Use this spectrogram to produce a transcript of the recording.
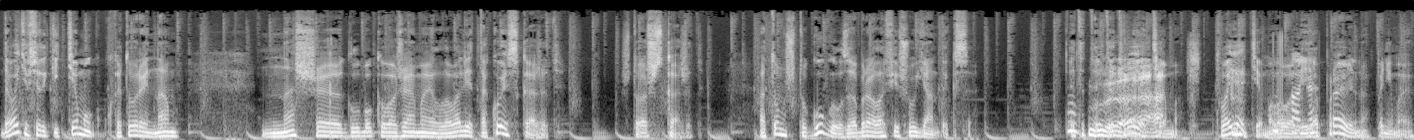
Давайте все-таки тему, которой нам наша глубоко уважаемая Лавале такое скажет, что аж скажет. О том, что Google забрал афишу Яндекса. Это, это твоя тема. Твоя тема, Лавале, я правильно понимаю?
